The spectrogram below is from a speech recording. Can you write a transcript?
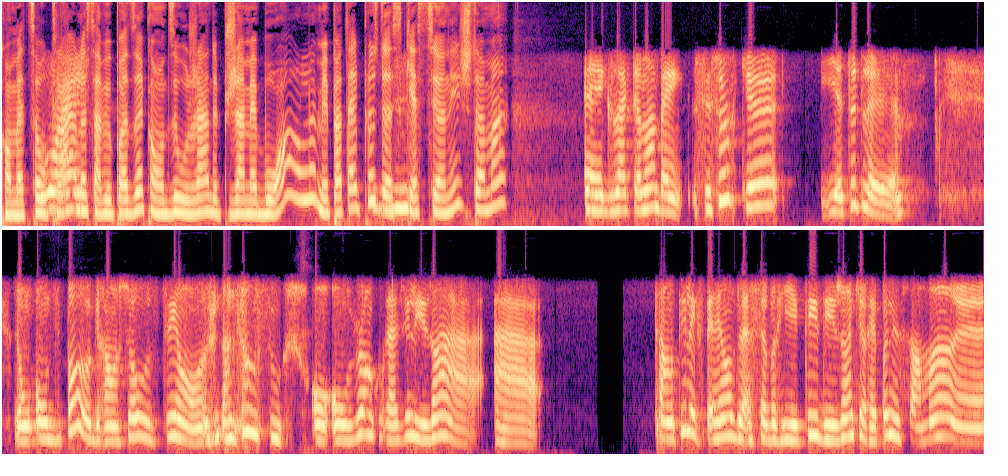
qu'on mette ça au clair. Là, ça ne veut pas dire qu'on dit aux gens de plus jamais boire, mais peut-être plus de se mm-hmm. questionner, justement. Exactement. Ben, c'est sûr que il y a tout le on, ne dit pas grand chose, tu sais, dans le sens où on, veut encourager les gens à tenter l'expérience de la sobriété des gens qui n'auraient pas nécessairement euh,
